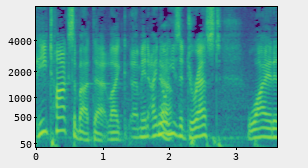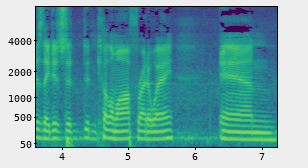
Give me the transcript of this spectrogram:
he talks about that. Like, I mean, I know Yeah. he's addressed why it is they just did, didn't kill him off right away, and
